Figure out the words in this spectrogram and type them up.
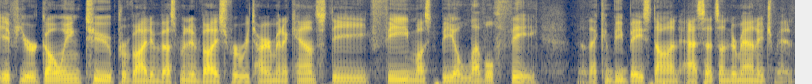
if you're going to provide investment advice for retirement accounts, the fee must be a level fee. Now, that can be based on assets under management.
